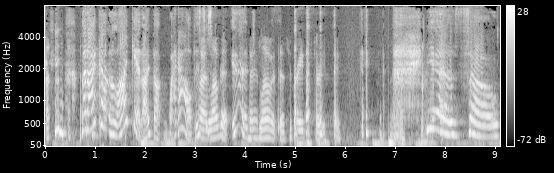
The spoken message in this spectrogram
I kind of like it. I thought, wow, this is love it. good. I love it. That's a great story. Yes. So,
